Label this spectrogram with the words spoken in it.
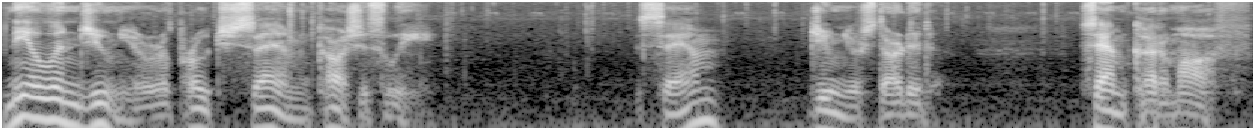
And Junior approached Sam cautiously. Sam? Junior started. Sam cut him off.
